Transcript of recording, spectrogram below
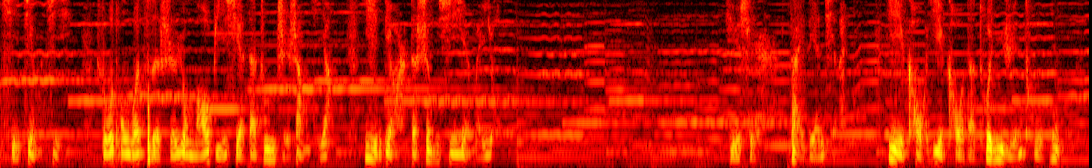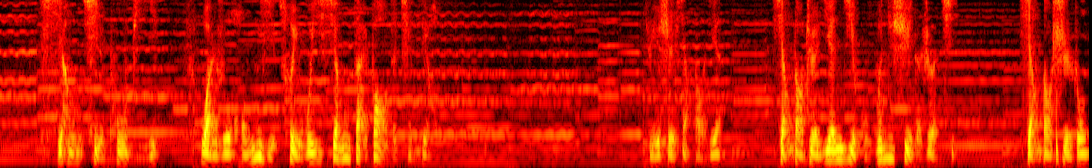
其静寂，如同我此时用毛笔写在中纸上一样，一点儿的声息也没有。于是再点起来。一口一口的吞云吐雾，香气扑鼻，宛如红蚁翠微香在爆的情调。于是想到烟，想到这烟一股温煦的热气，想到室中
